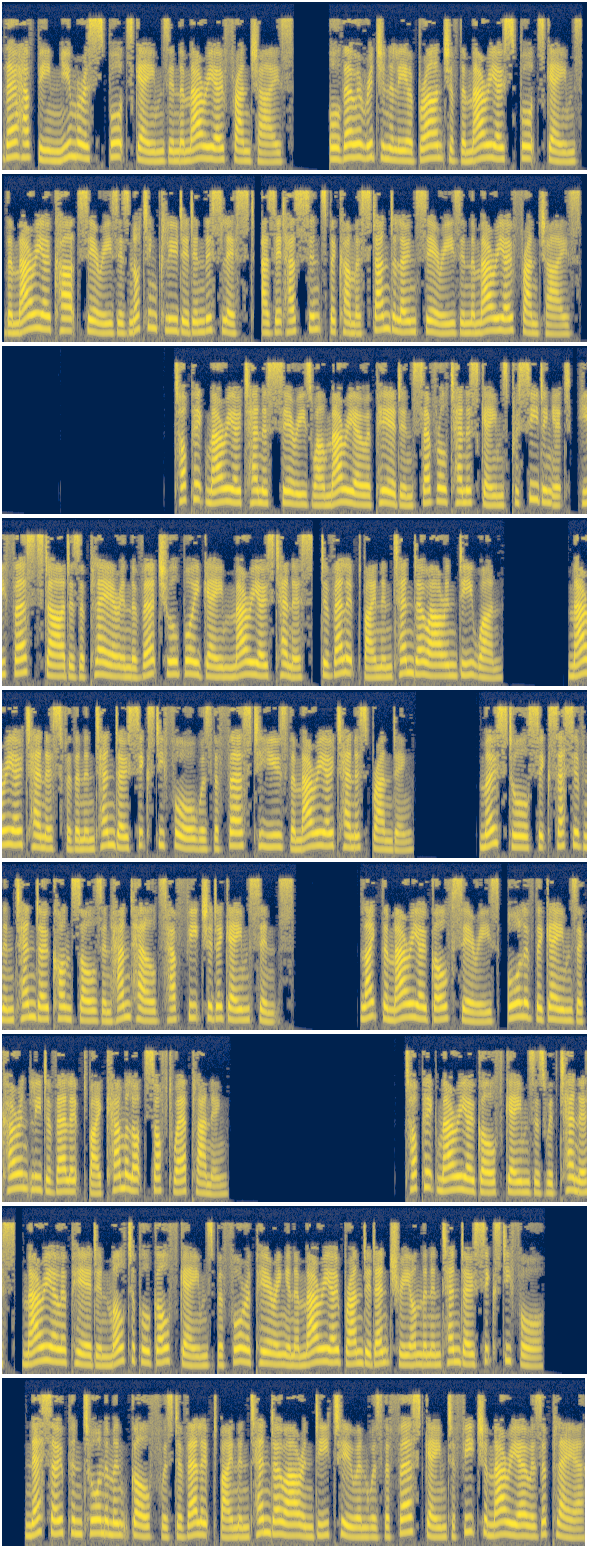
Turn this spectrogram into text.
There have been numerous sports games in the Mario franchise. Although originally a branch of the Mario sports games, the Mario Kart series is not included in this list, as it has since become a standalone series in the Mario franchise. Topic Mario Tennis Series While Mario appeared in several tennis games preceding it, he first starred as a player in the Virtual Boy game Mario's Tennis, developed by Nintendo R&D 1. Mario Tennis for the Nintendo 64 was the first to use the Mario Tennis branding. Most all successive Nintendo consoles and handhelds have featured a game since. Like the Mario Golf series, all of the games are currently developed by Camelot Software Planning. Topic Mario Golf games As with tennis, Mario appeared in multiple golf games before appearing in a Mario-branded entry on the Nintendo 64. NES Open Tournament Golf was developed by Nintendo R&D 2 and was the first game to feature Mario as a player.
